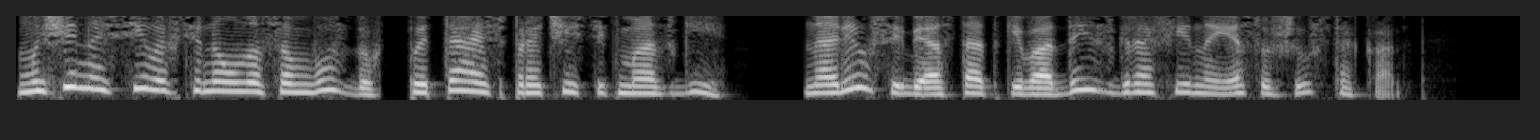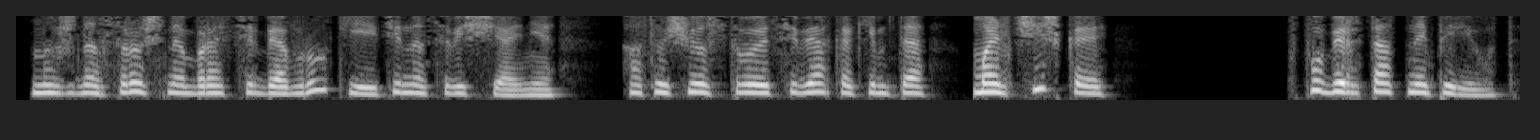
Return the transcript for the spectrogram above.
Мужчина силой втянул носом воздух, пытаясь прочистить мозги, Налил себе остатки воды из графина и осушил стакан. Нужно срочно брать себя в руки и идти на совещание, а то чувствую себя каким-то мальчишкой в пубертатный период.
